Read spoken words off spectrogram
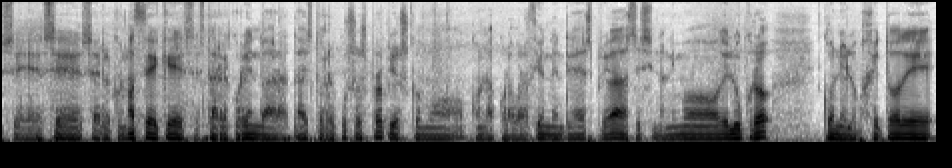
se, se, reconoce que se está recurriendo a, a, estos recursos propios como con la colaboración de entidades privadas y sin ánimo de lucro con el objeto de,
